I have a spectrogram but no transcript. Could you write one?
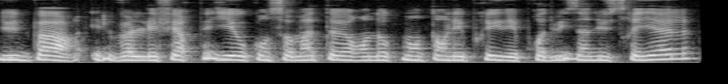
D'une part, ils veulent les faire payer aux consommateurs en augmentant les prix des produits industriels,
